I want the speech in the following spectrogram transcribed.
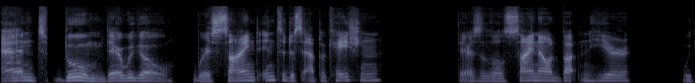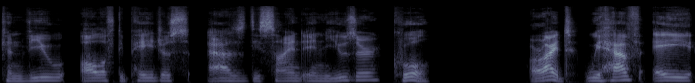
And boom, there we go. We're signed into this application. There's a little sign out button here. We can view all of the pages as the signed in user. Cool. All right, we have a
